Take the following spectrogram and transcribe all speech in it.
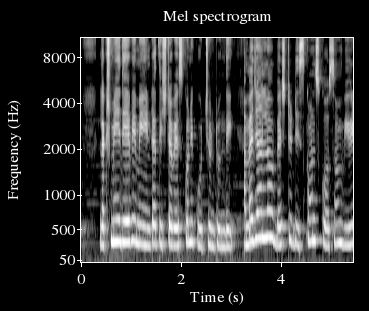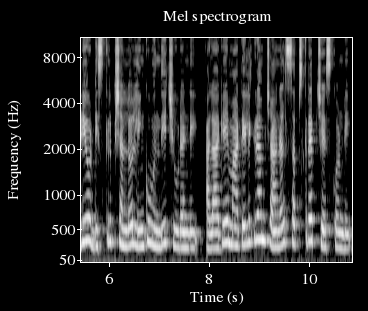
లక్ష్మీదేవి మీ ఇంట తిష్ట వేసుకుని కూర్చుంటుంది. అమెజాన్లో బెస్ట్ డిస్కౌంట్స్ కోసం వీడియో డిస్క్రిప్షన్లో లింకు ఉంది చూడండి. అలాగే మా టెలిగ్రామ్ ఛానల్ సబ్స్క్రైబ్ చేసుకోండి.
